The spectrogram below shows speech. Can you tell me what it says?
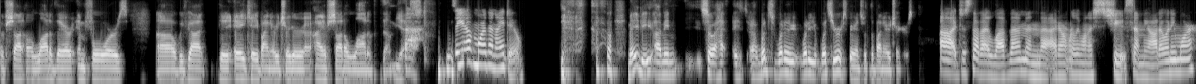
I've shot a lot of their M4s. Uh, we've got the AK binary trigger. I have shot a lot of them. Yes. so you have more than I do. Maybe. I mean, so uh, what's what are what are you, what's your experience with the binary triggers? Uh, just that I love them and that I don't really want to shoot semi-auto anymore.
